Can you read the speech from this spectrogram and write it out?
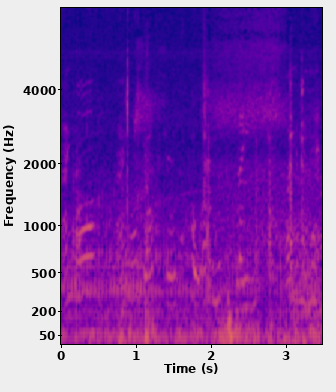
Hang on, hang on, Josh, you're caught up in the sleeve. Wait a minute.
